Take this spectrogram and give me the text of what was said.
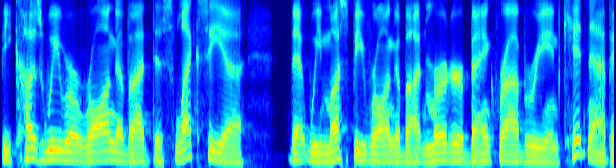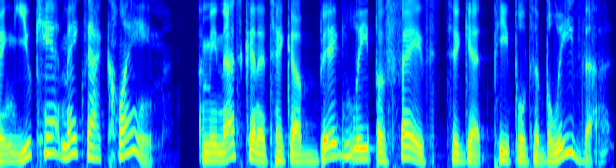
because we were wrong about dyslexia, that we must be wrong about murder, bank robbery, and kidnapping, you can't make that claim. I mean, that's going to take a big leap of faith to get people to believe that.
